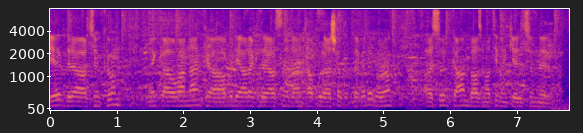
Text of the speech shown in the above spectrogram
եւ դրա արդյունքում մենք կարողանանք ավելի արագ դրացնել այն թափուր աշխատատեղերը, որոնք այսօր կան բազմաթիվ ընկերություններում։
